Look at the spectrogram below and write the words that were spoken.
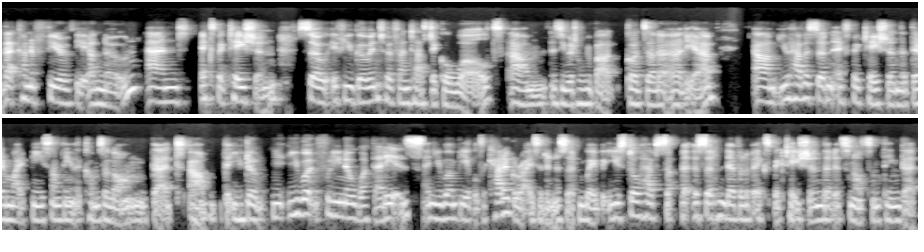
that kind of fear of the unknown and expectation. So if you go into a fantastical world, um, as you were talking about Godzilla earlier, um, you have a certain expectation that there might be something that comes along that um, that you don't you won't fully know what that is and you won't be able to categorize it in a certain way but you still have a certain level of expectation that it's not something that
